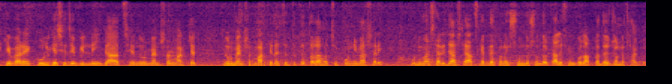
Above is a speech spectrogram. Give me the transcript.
একেবারে কুলগেসে যে বিল্ডিংটা আছে Noor mansion market Noor mansion মার্কেটের চতুর্থ তলা হচ্ছে পূর্ণিমা শাড়ি। পূর্ণিমা শাড়ি যে আসলে আজকের দেখানো সুন্দর সুন্দর কালেকশনগুলো আপনাদের জন্য থাকবে।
